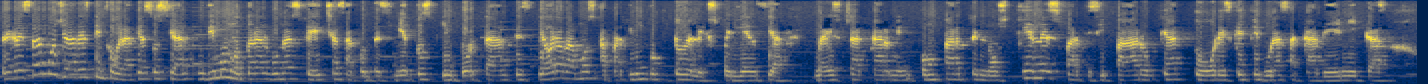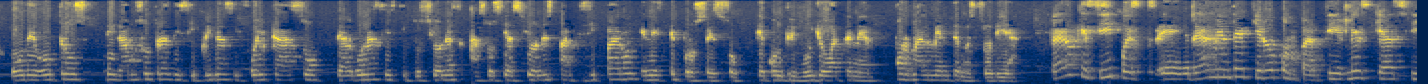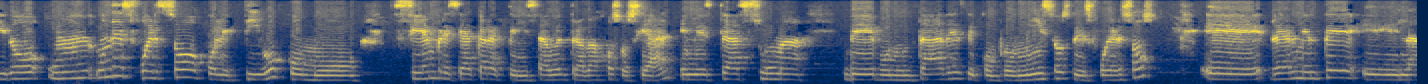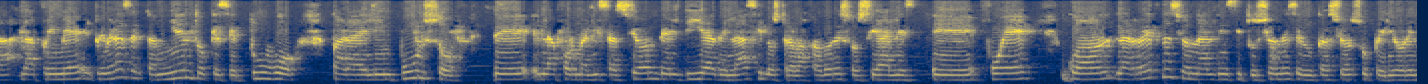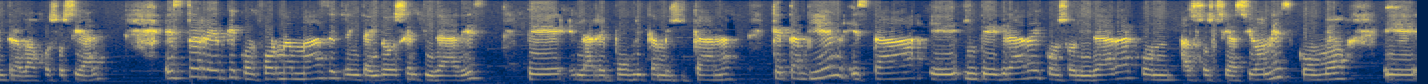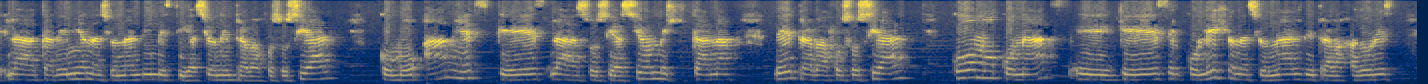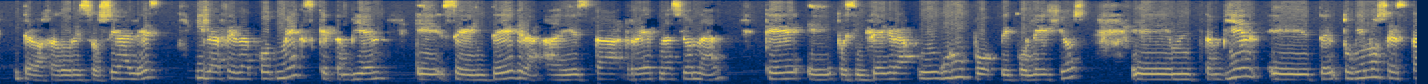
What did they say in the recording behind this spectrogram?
Regresamos ya de esta infografía social, pudimos notar algunas fechas, acontecimientos importantes y ahora vamos a partir un poquito de la experiencia. Maestra Carmen, compártenos quiénes participaron, qué actores, qué figuras académicas o de otros, digamos, otras disciplinas, si fue el caso de algunas instituciones, asociaciones, participaron en este proceso que contribuyó a tener formalmente nuestro día. Claro que sí, pues eh, realmente quiero compartirles que ha sido un, un, esfuerzo colectivo, como siempre se ha caracterizado el trabajo social, en esta suma de voluntades, de compromisos, de esfuerzos. Eh, realmente eh, la, primer, el primer acercamiento que se tuvo para el impulso de la formalización del Día de las y los Trabajadores Sociales eh, fue con la Red Nacional de Instituciones de Educación Superior en Trabajo Social. Esta red que conforma más de 32 entidades de la República Mexicana, que también está eh, integrada y consolidada con asociaciones como eh, la Academia Nacional de Investigación en Trabajo Social, como AMIEX, que es la Asociación Mexicana de Trabajo Social, como CONAX, eh, que es el Colegio Nacional de Trabajadores y Trabajadores Sociales, y la FEDACOTMEX, que también eh, se integra a esta red nacional que eh, pues integra un grupo de colegios. también tuvimos este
